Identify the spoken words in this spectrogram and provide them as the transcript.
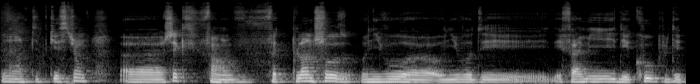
dernières petites questions, euh, je sais que vous faites plein de choses au niveau, euh, au niveau des, des, familles, des couples. Des,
